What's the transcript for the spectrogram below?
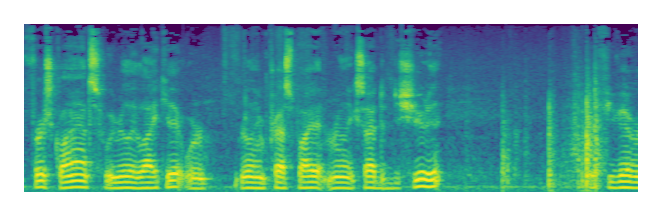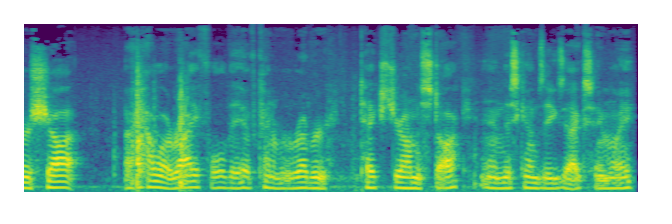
at first glance, we really like it. We're really impressed by it and really excited to shoot it. If you've ever shot a Howa rifle, they have kind of a rubber texture on the stock, and this comes the exact same way.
